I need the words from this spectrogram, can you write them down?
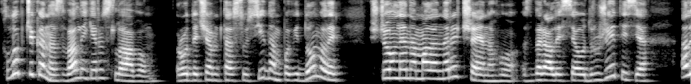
Хлопчика назвали Ярославом. Родичам та сусідам повідомили, що Олена мала нареченого, збиралися одружитися, але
